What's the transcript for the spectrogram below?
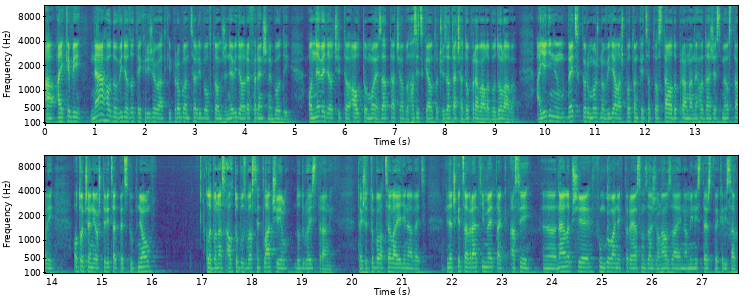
A aj keby náhodou videl do tej kryžovatky, problém celý bol v tom, že nevidel referenčné body. On nevedel, či to auto moje zatáča, alebo hasičské auto, či zatáča doprava alebo doľava. A jedinú vec, ktorú možno videl až potom, keď sa to stala dopravná nehoda, že sme ostali otočení o 45 stupňov, lebo nás autobus vlastne tlačil do druhej strany. Takže to bola celá jediná vec. Ináč, keď sa vrátime, tak asi e, najlepšie fungovanie, ktoré ja som zažil naozaj na ministerstve, kedy sa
